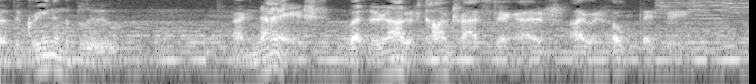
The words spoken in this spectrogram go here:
So the green and the blue are nice, but they're not as contrasting as I would hope they'd be.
